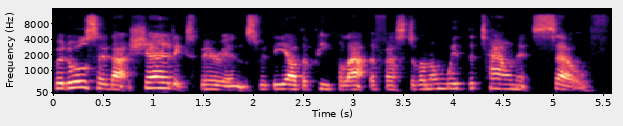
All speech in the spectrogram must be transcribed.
but also that shared experience with the other people at the festival and with the town itself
